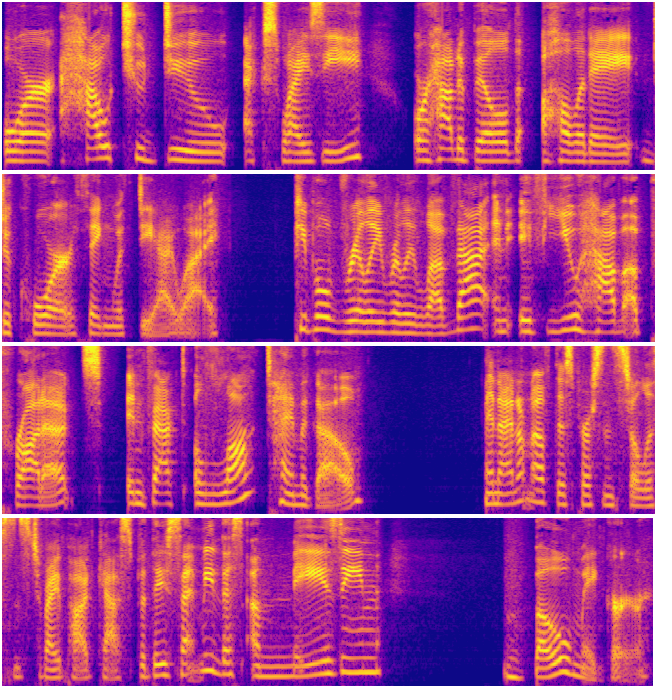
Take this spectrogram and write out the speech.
or how to do XYZ or how to build a holiday decor thing with DIY. People really, really love that. And if you have a product, in fact, a long time ago, and I don't know if this person still listens to my podcast, but they sent me this amazing bow maker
